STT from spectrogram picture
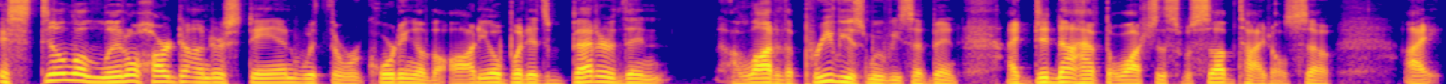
is still a little hard to understand with the recording of the audio, but it's better than a lot of the previous movies have been. I did not have to watch this with subtitles, so I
